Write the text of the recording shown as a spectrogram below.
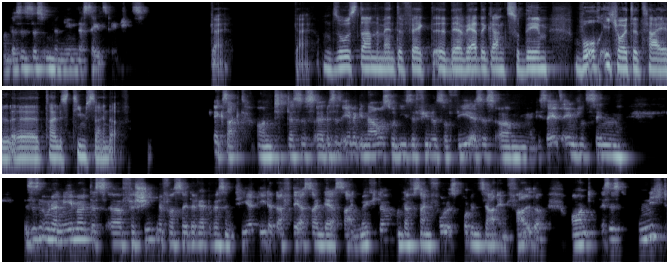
Und das ist das Unternehmen der Sales Agents. Geil. Geil. Und so ist dann im Endeffekt äh, der Werdegang zu dem, wo auch ich heute Teil, äh, Teil des Teams sein darf. Exakt. Und das ist, äh, das ist eben genau so diese Philosophie. Es ist, ähm, die Sales Angels sind es ist ein Unternehmen, das äh, verschiedene Facetten repräsentiert. Jeder darf der sein, der es sein möchte und darf sein volles Potenzial entfalten. Und es ist nicht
